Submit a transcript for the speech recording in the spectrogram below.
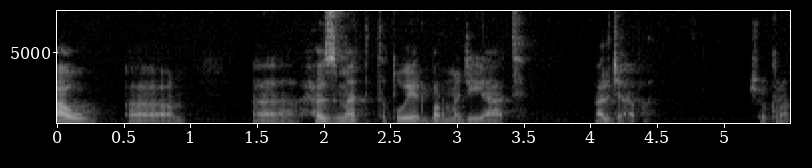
أو حزمة تطوير برمجيات الجافا. شكرا.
